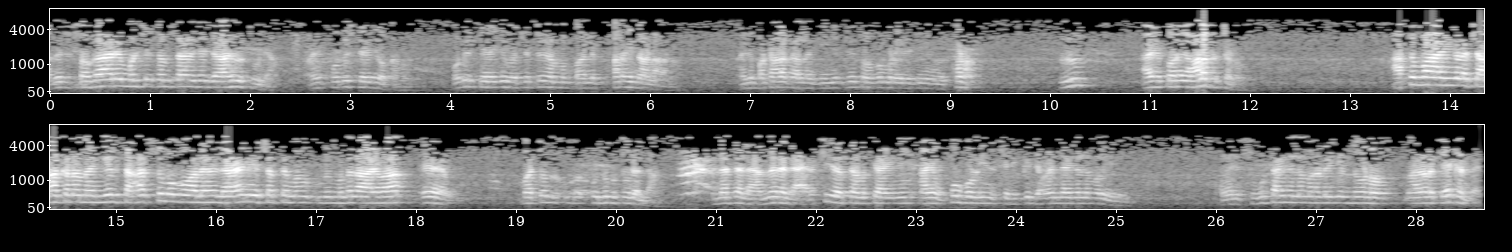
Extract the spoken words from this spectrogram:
അതൊരു സ്വകാര്യം വിളിച്ച് സംസാരിച്ച ജാഹ് കിട്ടൂല. അതിന് പൊതു സ്റ്റേജ് വെക്കണം. പൊതു സ്റ്റേജ് വെച്ചിട്ട് നമ്മൾ പല പറയുന്ന ആളാണ്. അതിന് പട്ടാളക്കാരിലെ കഴിഞ്ഞിട്ട് തോക്കുമ്പടിയിലിട്ട് ഇങ്ങനെ നിൽക്കണം. അതിന് കുറെ ആളെ കിട്ടണം. അത്തുബായങ്ങളെ ചാക്കണമെങ്കിൽ താസുമ പോലെ ലയനീശത്ത് മുതലായവ മറ്റൊന്നും ഒന്നും കിട്ടൂലല്ല. എന്നിട്ടല്ല അന്നേരം അരച്ചു ചേർത്ത് നമുക്ക് അതിന് ആ ഉപ്പും പൊള്ളിന് ശരിക്കും ജവന്റെല്ലാം പറയുന്നു അതിന് ചൂട്ടായിന്നെല്ലാം പറയണമെങ്കിൽ എന്തുവേണോ നാളെ കേൾക്കണ്ടേ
